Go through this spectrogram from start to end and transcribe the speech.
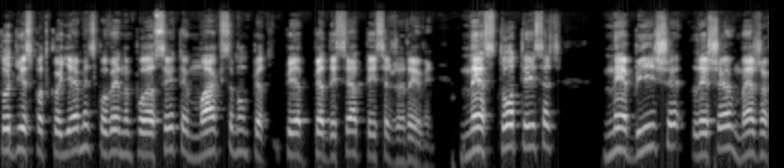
Тоді спадкоємець повинен погасити максимум 50 тисяч гривень. Не 100 тисяч, не більше лише в межах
